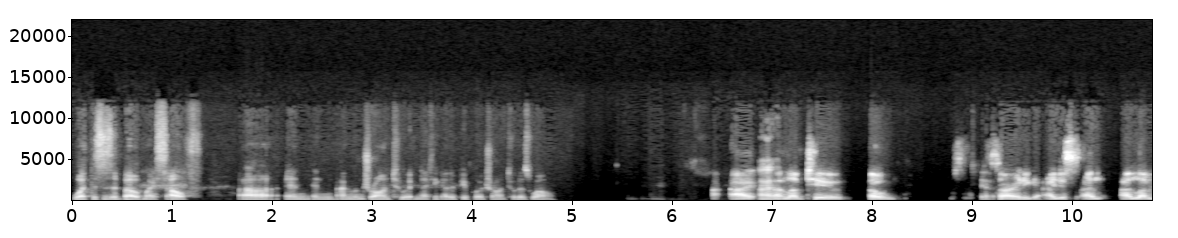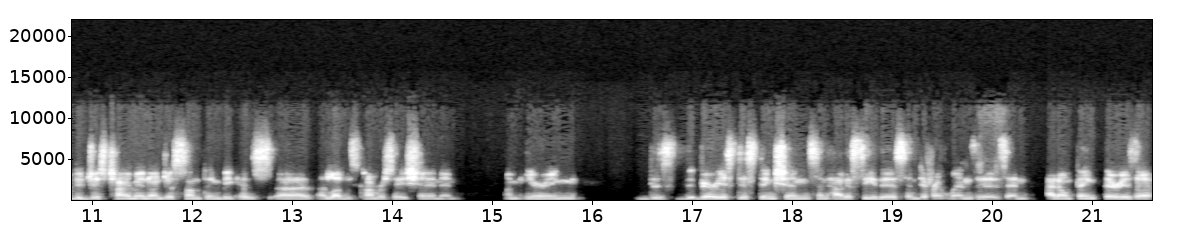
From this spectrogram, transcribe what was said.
what this is about myself uh, and, and i'm drawn to it and i think other people are drawn to it as well I I love to. Oh, yeah. sorry. To, I just I I love to just chime in on just something because uh, I love this conversation and I'm hearing this various distinctions and how to see this and different lenses and I don't think there is a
